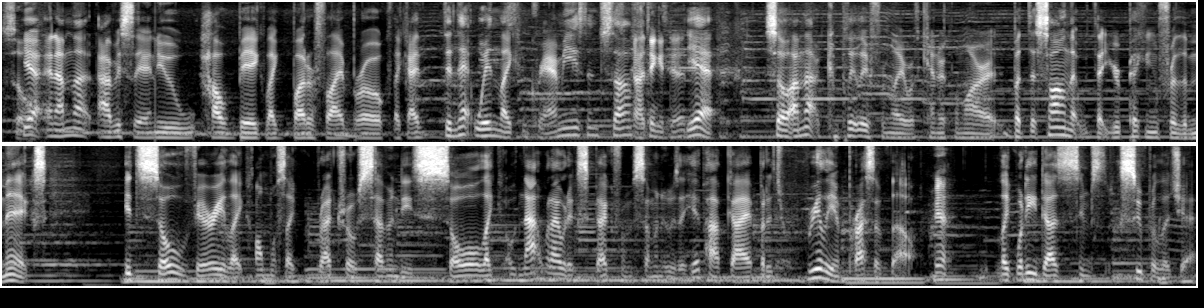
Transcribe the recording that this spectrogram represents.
So Yeah, and I'm not obviously I knew how big like Butterfly broke. Like I did that win like Grammys and stuff. I think it did. Yeah. So I'm not completely familiar with Kendrick Lamar, but the song that that you're picking for the mix, it's so very like almost like retro 70s soul, like not what I would expect from someone who's a hip hop guy, but it's really impressive though. yeah. Like what he does seems super legit.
